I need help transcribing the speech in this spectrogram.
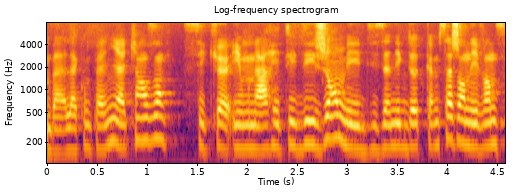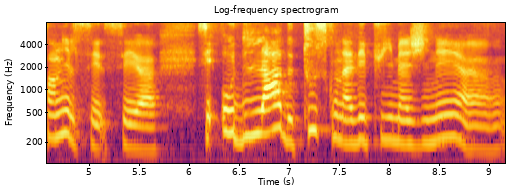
bah la compagnie a 15 ans, c'est que et on a arrêté des gens, mais des anecdotes comme ça, j'en ai 25 000. C'est euh, c'est au-delà de tout ce qu'on avait pu imaginer. Euh,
